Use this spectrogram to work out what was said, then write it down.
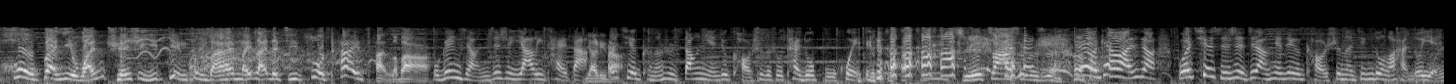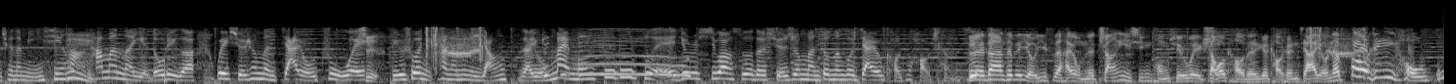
后半夜完全是。一片空白，还没来得及做，太惨了吧！我跟你讲，你这是压力太大，压力大，而且可能是当年就考试的时候太多不会，学渣是不是？没有开玩笑，不过确实是这两天这个考试呢，惊动了很多演艺圈的明星哈，他们呢也都这个为学生们加油助威。是，比如说你看到那个杨紫啊，有卖萌嘟嘟嘴，就是希望所有的学生们都能够加油，考出好成绩。对，当然特别有意思，还有我们的张艺兴同学为高考的一个考生加油，那抱着一口锅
